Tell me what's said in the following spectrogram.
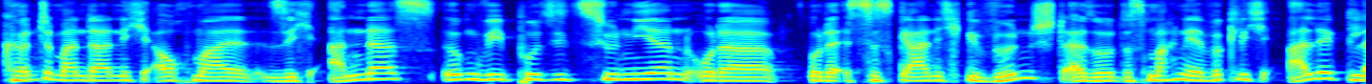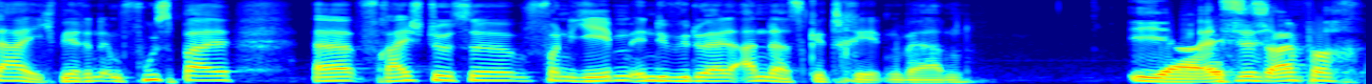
könnte man da nicht auch mal sich anders irgendwie positionieren oder, oder ist das gar nicht gewünscht? Also das machen ja wirklich alle gleich, während im Fußball äh, Freistöße von jedem individuell anders getreten werden. Ja, es ist einfach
